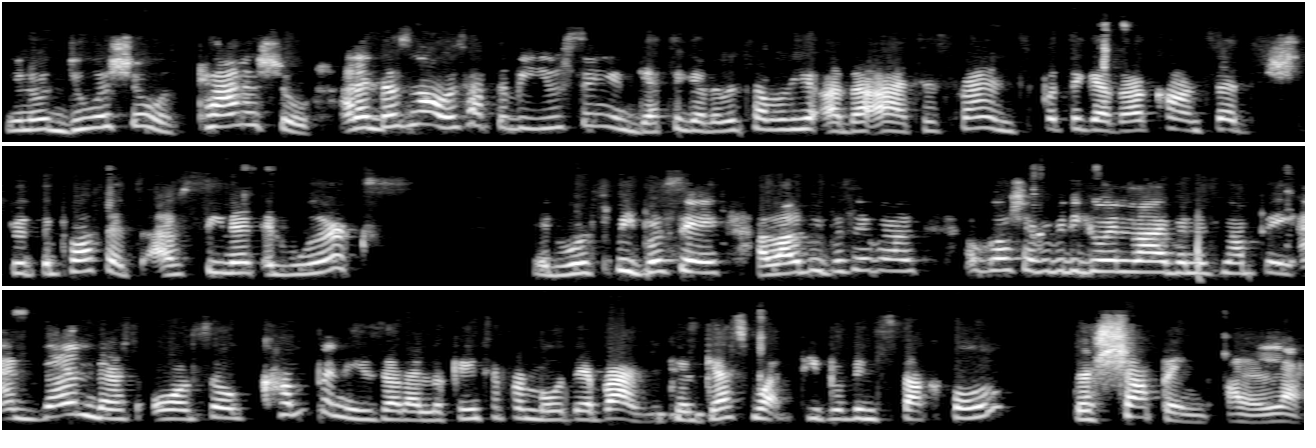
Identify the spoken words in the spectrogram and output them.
you know, do a show, plan a show. And it doesn't always have to be you singing. Get together with some of your other artist friends, put together a concert, split the profits. I've seen it, it works. It works. People say, a lot of people say, well, oh gosh, everybody going live and it's not paying. And then there's also companies that are looking to promote their brands because guess what? People have been stuck home. They're shopping a lot.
